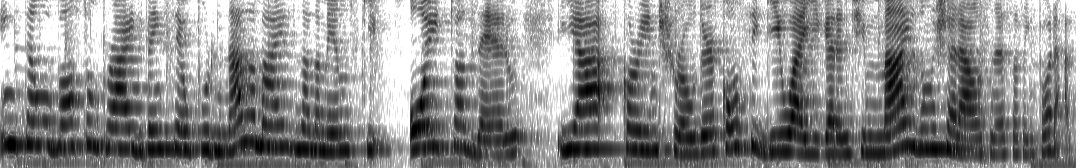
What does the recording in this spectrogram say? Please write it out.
então o Boston Pride venceu por nada mais, nada menos que 8 a 0 e a Corinne Schroeder conseguiu aí garantir mais um shutout nessa temporada.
